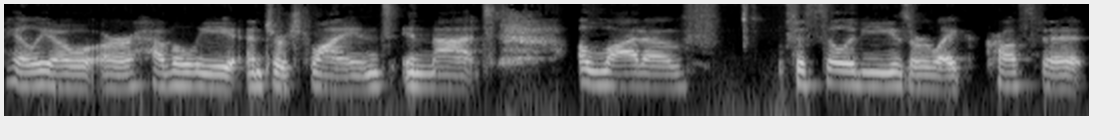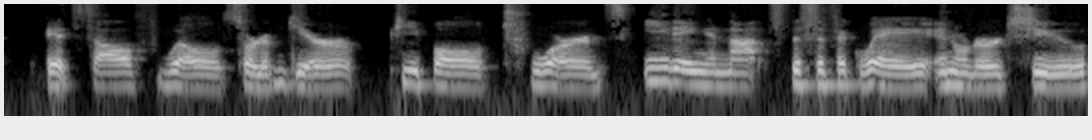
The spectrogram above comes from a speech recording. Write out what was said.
paleo are heavily intertwined in that a lot of facilities or like CrossFit itself will sort of gear people towards eating in that specific way in order to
